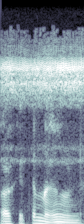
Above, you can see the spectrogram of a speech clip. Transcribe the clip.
Bark at the moon.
